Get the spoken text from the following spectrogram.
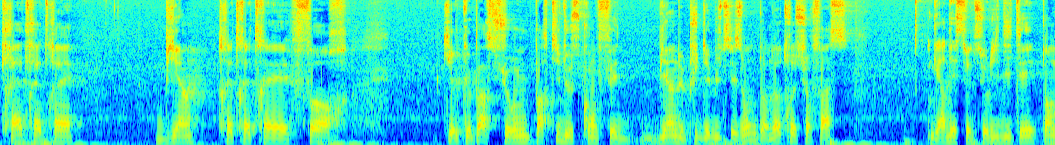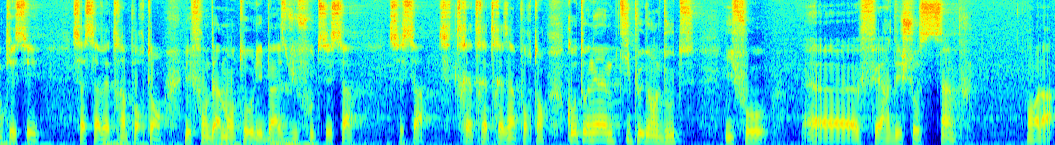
très très très bien, très très très fort quelque part sur une partie de ce qu'on fait bien depuis le début de saison, dans notre surface. Garder cette solidité, pas encaisser. Ça, ça va être important. Les fondamentaux, les bases du foot, c'est ça. C'est ça. C'est très, très, très important. Quand on est un petit peu dans le doute, il faut faire des choses simples. Voilà.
